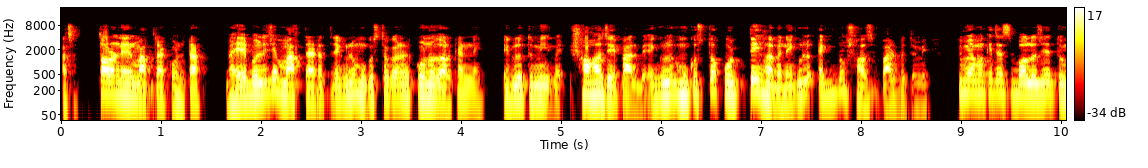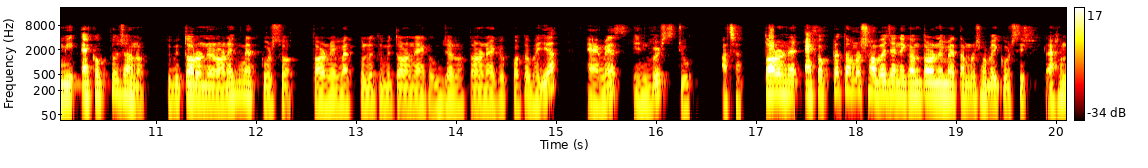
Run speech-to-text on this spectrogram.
আচ্ছা ত্বরণের মাত্রা কোনটা? ভাইয়া বলি যে মাত্রা টাত্রা এগুলো মুখস্থ করার কোনো দরকার নেই। এগুলো তুমি সহজে পারবে। এগুলো মুখস্থ করতেই হবে না, এগুলো একদম সহজে পারবে তুমি। তুমি আমাকে জাস্ট বলো যে তুমি একক তো জানো? তুমি ত্বরণের অনেক ম্যাথ করছ। ত্বরণের ম্যাথ করলে তুমি ত্বরণের একক জানো। ত্বরণের একক কত ভাইয়া? এম এস ইনভার্স টু আচ্ছা তরণের এককটা তো আমরা সবাই জানি, কারণ তরণের ম্যাথ আমরা সবাই করছি। এখন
